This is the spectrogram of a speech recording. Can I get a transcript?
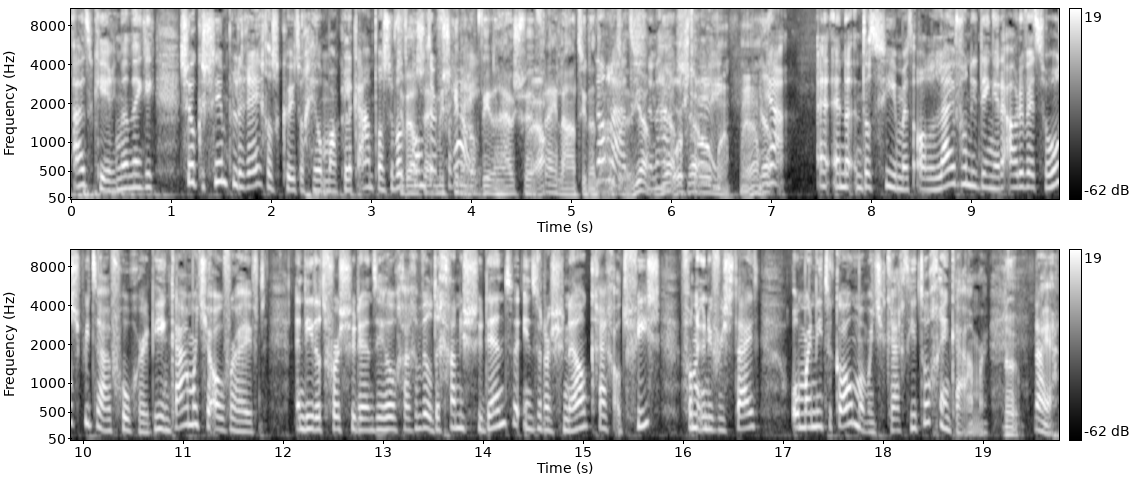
uitkering. Dan denk ik, zulke simpele regels kun je toch heel makkelijk aanpassen. Wat Terwijl komt zij er misschien dan vrij? ook weer een huis eh, vrij laten Dan inderdaad. laten ze een huis vrij. Ja. En, en dat zie je met allerlei van die dingen. De ouderwetse hospita vroeger, die een kamertje over heeft... en die dat voor studenten heel graag wil. Er gaan nu studenten internationaal, krijgen advies van de universiteit... om maar niet te komen, want je krijgt hier toch geen kamer. Nee. Nou ja,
